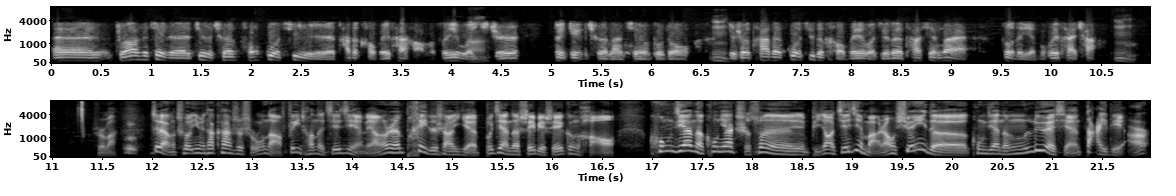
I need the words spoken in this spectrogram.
呃，主要是这个这个车从过去它的口碑太好了，所以我一直对这个车呢情有独钟。嗯就说它的过去的口碑，我觉得它现在做的也不会太差。嗯，是吧？嗯，这两个车因为它看是手动挡，非常的接近，两个人配置上也不见得谁比谁更好。空间呢，空间尺寸比较接近吧，然后轩逸的空间能略显大一点儿，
